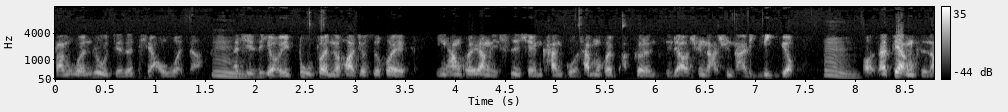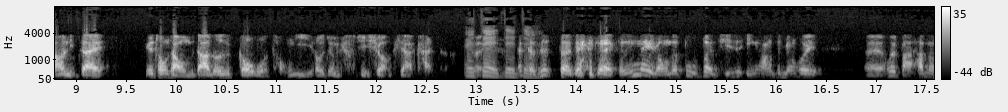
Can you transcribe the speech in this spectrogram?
繁文缛节的条文啊，嗯，那其实有一部分的话，就是会银行会让你事先看过，他们会把个人资料去拿去哪里利用，嗯，哦，那这样子，然后你在，因为通常我们大家都是勾我同意以后就没有继续往下看的，哎，对对。对，可是对对对，可是内容的部分，其实银行这边会。呃，会把他们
